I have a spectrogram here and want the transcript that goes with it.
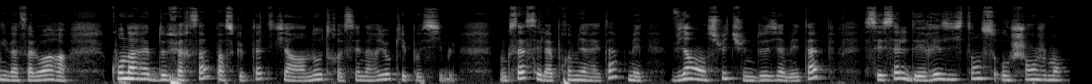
Il va falloir qu'on arrête de faire ça parce que peut-être qu'il y a un autre scénario qui est possible. Donc ça, c'est la première étape, mais vient ensuite une deuxième étape, c'est celle des résistances au changement.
